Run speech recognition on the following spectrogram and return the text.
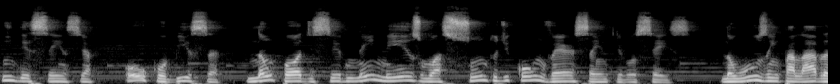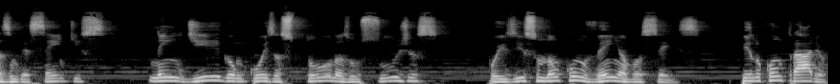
indecência ou cobiça não pode ser nem mesmo assunto de conversa entre vocês. Não usem palavras indecentes, nem digam coisas tolas ou sujas, pois isso não convém a vocês. Pelo contrário,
